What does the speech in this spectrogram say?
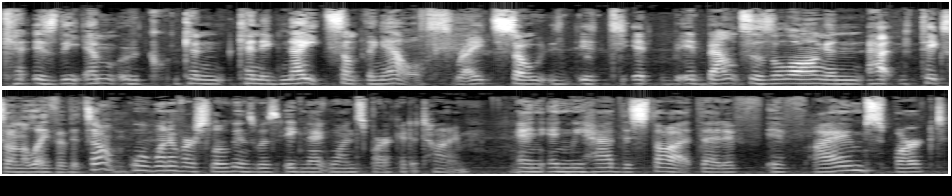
can, is the em- can can ignite something else, right? So it it it bounces along and ha- takes on a life of its own. Well, one of our slogans was "Ignite one spark at a time," and and we had this thought that if if I'm sparked,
